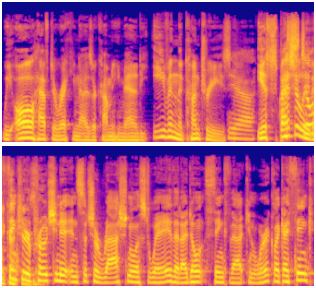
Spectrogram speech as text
we all have to recognize our common humanity, even the countries. Yeah. Especially I still the think you're approaching it in such a rationalist way that I don't think that can work. Like I think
